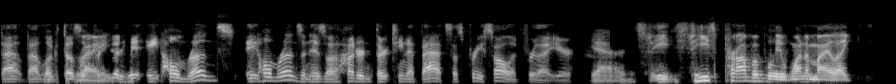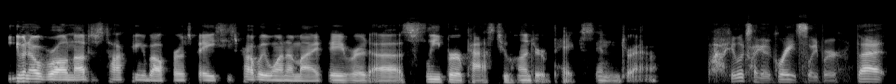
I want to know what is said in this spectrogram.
That that look does look right. pretty good. He hit eight home runs, eight home runs in his 113 at bats. That's pretty solid for that year. Yeah, he's probably one of my like even overall, not just talking about first base. He's probably one of my favorite uh, sleeper past 200 picks in draft. He looks like a great sleeper. That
